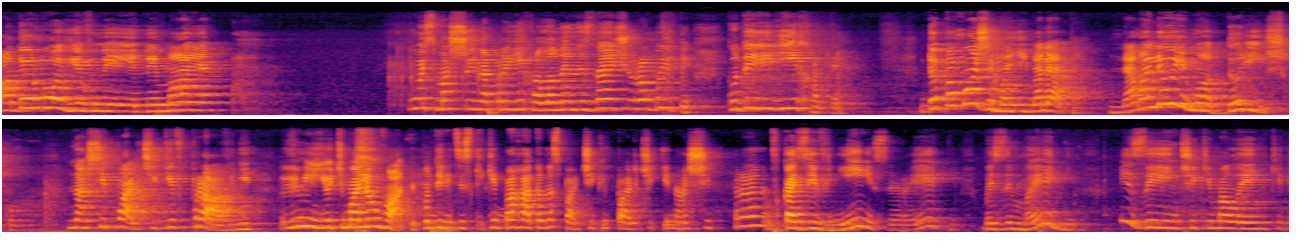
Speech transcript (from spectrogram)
а дороги в неї немає. Ось машина приїхала, але не знає, що робити, куди їй їхати. Допоможемо їй малята. Намалюємо доріжку. Наші пальчики вправні, вміють малювати. Подивіться, скільки багато в нас пальчиків, пальчики наші. Вказівні, середні, безіменні, мізинчики маленькі.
